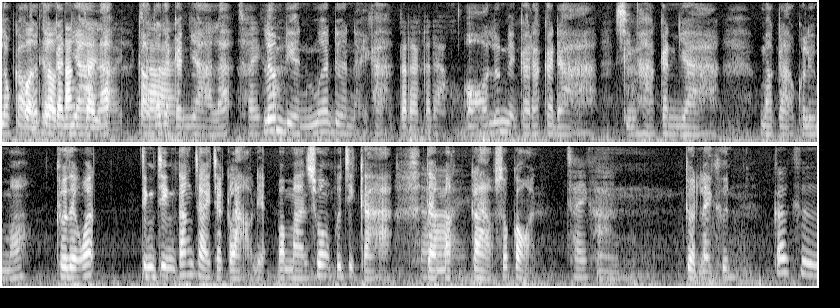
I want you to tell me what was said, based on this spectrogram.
เรากล่าวก่อนตั้งที่แต่เรากันยาตั้งใจละไว้กล่าวตั้งแต่ใช่กันยาละใช่ค่ะเริ่มเรียนเมื่อเดือนไหนคะกรกฎาคมอ๋อเริ่มเดือนกรกฎาสิงหากันยามากล่าวกลิมอคือแสดงว่าจริง ๆ ตั้งใจจะกล่าวเนี่ยประมาณช่วงพฤศจิกาใช่แต่มากล่าวซะก่อนใช่ค่ะอืมเกิดอะไรขึ้น ก็คือ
